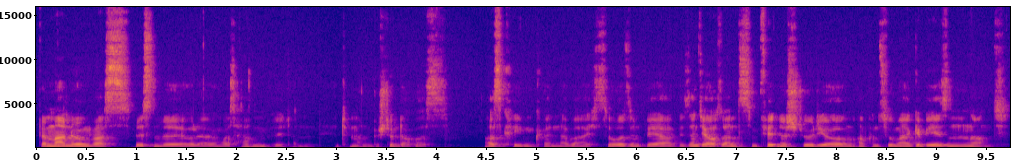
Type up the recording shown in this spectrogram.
Wenn man irgendwas wissen will oder irgendwas haben will, dann hätte man bestimmt auch was auskriegen können. Aber ich, so sind wir, wir sind ja auch sonst im Fitnessstudio ab und zu mal gewesen und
